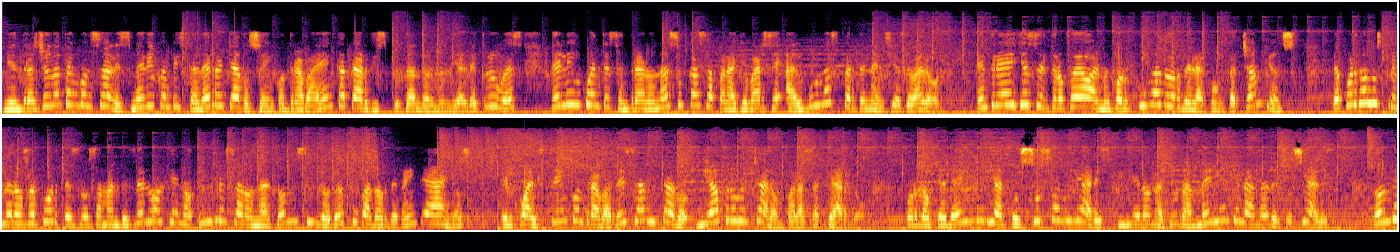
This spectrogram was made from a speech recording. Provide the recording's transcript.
Mientras Jonathan González, mediocampista de Rayados, se encontraba en Qatar disputando el Mundial de Clubes, delincuentes entraron a su casa para llevarse algunas pertenencias de valor, entre ellas el trofeo al mejor jugador de la Conca Champions. De acuerdo a los primeros reportes, los amantes de lo ajeno ingresaron al domicilio del jugador de 20 años, el cual se encontraba deshabitado y aprovecharon para saquearlo, por lo que de inmediato sus familiares pidieron ayuda mediante las redes sociales, donde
